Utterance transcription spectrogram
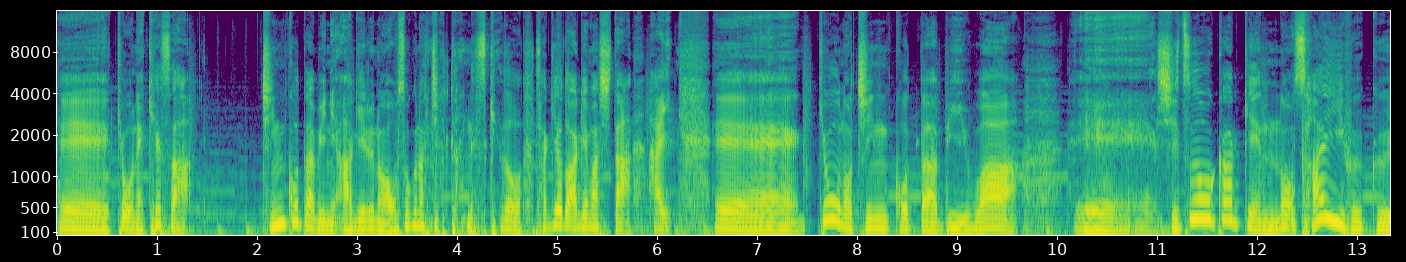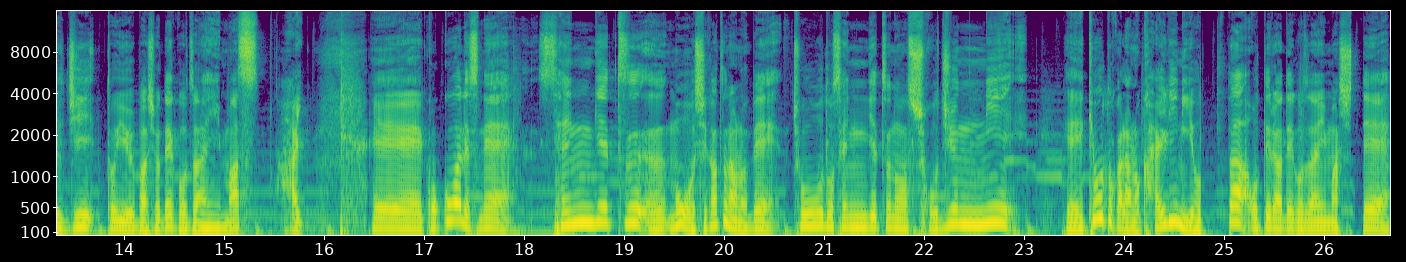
えー今日ね、今朝、チンコ旅にあげるのが遅くなっちゃったんですけど、先ほどあげました。はい。えー今日のチンコ旅は、えー静岡県の西福寺という場所でございます。はい。えーここはですね、先月、もう4月なので、ちょうど先月の初旬に、えー京都からの帰りに寄ったお寺でございまして、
